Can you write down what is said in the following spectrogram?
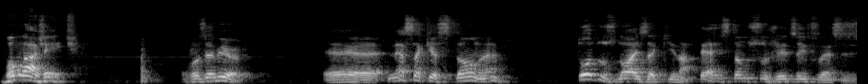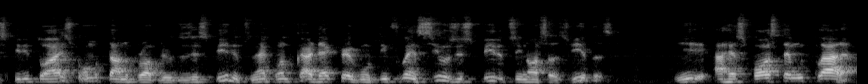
Vamos lá, gente. Rosemir, é, nessa questão, né, todos nós aqui na Terra estamos sujeitos a influências espirituais, como está no próprio dos Espíritos, né? Quando Kardec pergunta, influenciam os espíritos em nossas vidas? E a resposta é muito clara.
